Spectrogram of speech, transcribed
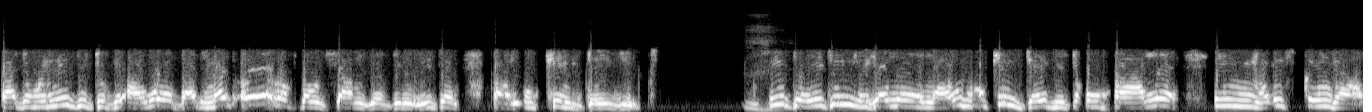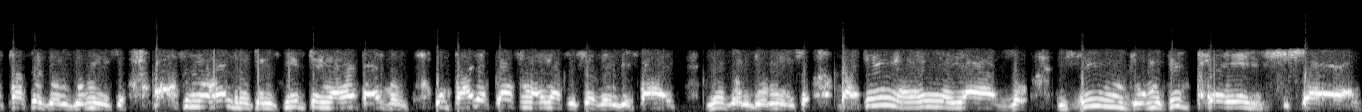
but we need to be aware that not all of those psalms have been written by king david. Ide ithi ingcikelela uking david ubhale isiqingatha sezondumiso asino-150 nama-bibles ubhale plus minus 75 zezondumiso but ingxenye yazo zindumi zi-praise song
